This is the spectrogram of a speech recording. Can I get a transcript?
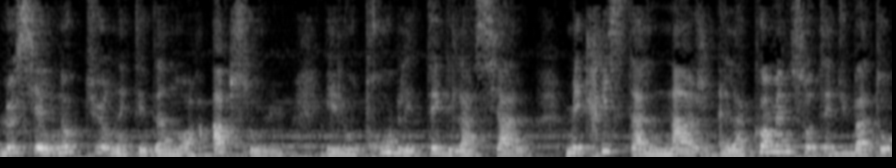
Le ciel nocturne était d'un noir absolu et l'eau trouble était glaciale. Mais Cristal nage, elle a quand même sauté du bateau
